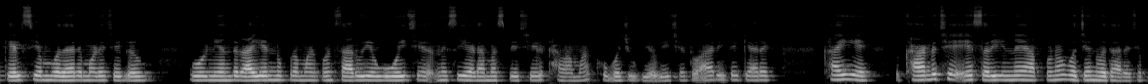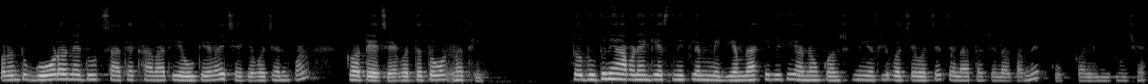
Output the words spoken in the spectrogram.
કેલ્શિયમ વધારે મળે છે ગોળની અંદર આયર્નનું પ્રમાણ પણ સારું એવું હોય છે અને શિયાળામાં સ્પેશિયલ ખાવામાં ખૂબ જ ઉપયોગી છે. તો આ રીતે ક્યારેક ખાઈએ, ખાંડ છે એ શરીરને આપણો વજન વધારે છે. પરંતુ ગોળ અને દૂધ સાથે ખાવાથી એવું કહેવાય છે કે વજન પણ ઘટે છે, વધતો નથી. તો દૂધને આપણે ગેસની ફ્લેમ મીડિયમ રાખી દીધી અને હું કન્ટિન્યુઅસલી વચ્ચે વચ્ચે ચલાવતા ચલાવતા મેં કૂક કરી લીધું છે.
